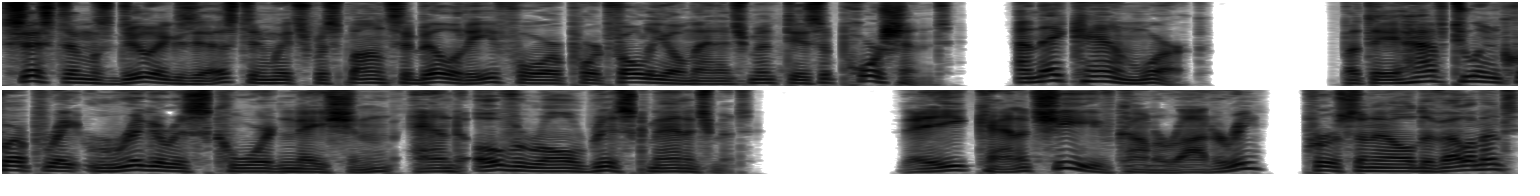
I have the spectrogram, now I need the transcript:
Systems do exist in which responsibility for portfolio management is apportioned, and they can work. But they have to incorporate rigorous coordination and overall risk management. They can achieve camaraderie, personnel development,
